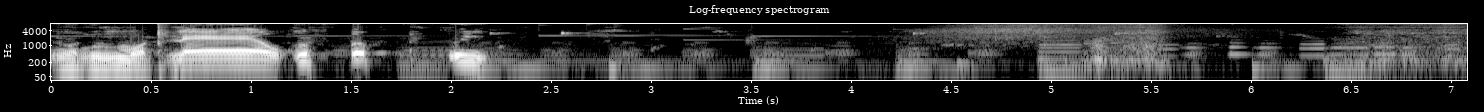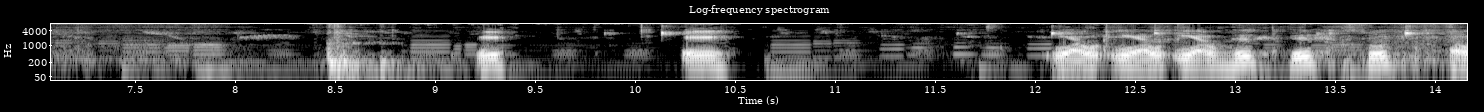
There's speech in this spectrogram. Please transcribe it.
หล่นหมดแล้วอึ๊บอึ๊บอุ้ยเอ๊เอ๊เอียงเอียงเอียงฮึฮึฮึเอา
